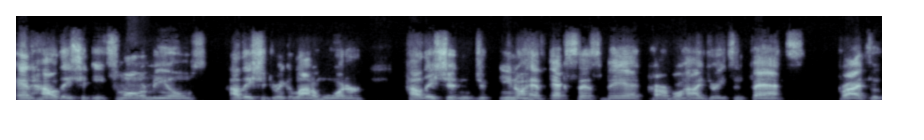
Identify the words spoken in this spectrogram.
and how they should eat smaller meals, how they should drink a lot of water, how they shouldn't, you know, have excess bad carbohydrates and fats, fried food,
